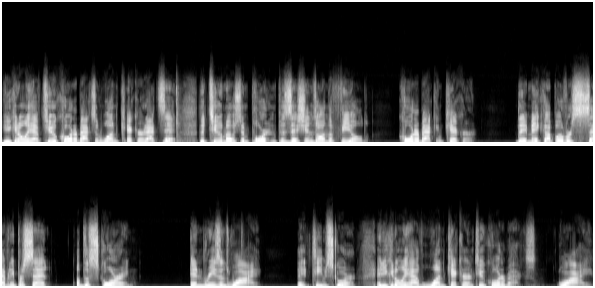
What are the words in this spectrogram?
You can only have two quarterbacks and one kicker. That's it. The two most important positions on the field, quarterback and kicker. They make up over 70% of the scoring and reasons why they teams score. And you can only have one kicker and two quarterbacks. Why?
